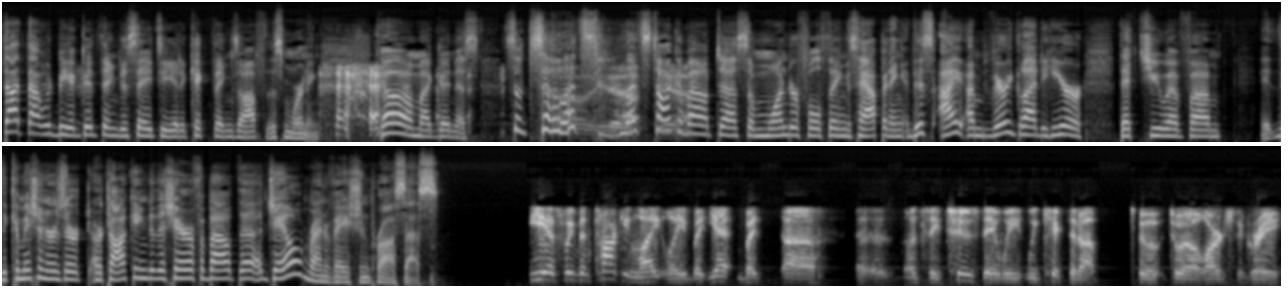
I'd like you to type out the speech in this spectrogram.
thought that would be a good thing to say to you to kick things off this morning. oh my goodness. So, so let's Oh, yeah, let's talk yeah. about uh, some wonderful things happening. This, I, I'm very glad to hear that you have. Um, the commissioners are are talking to the sheriff about the jail renovation process. Yes, we've been talking lightly, but yet, but uh, uh, let's see, Tuesday we we kicked it up to to a large degree.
